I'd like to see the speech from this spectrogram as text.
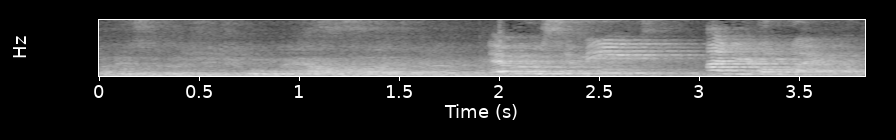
Tady se trošičku umyje a oblékne. Nebudu se mít ani oblékat.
